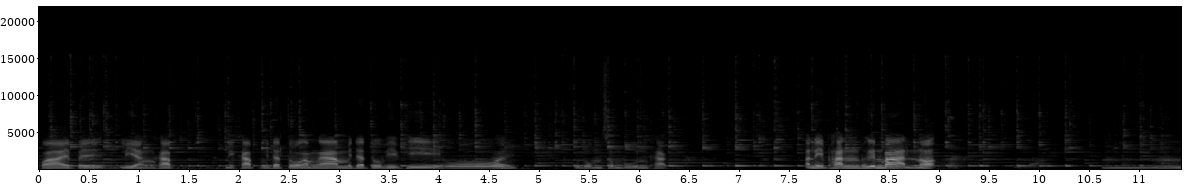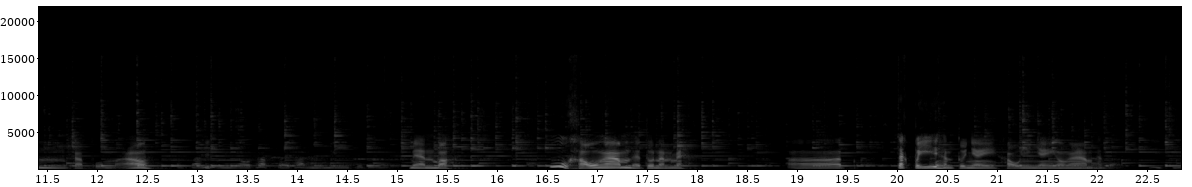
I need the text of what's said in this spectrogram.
ควายไปเลี้ยงครับ นี่ครับมีแต่ตัวงามๆมีแต่ตัวพีๆโอ้ย อุดมสมบูรณ์ครับอันนี้พันธุ์พื้นบ้านเนาะอืมครับผมเอาตอนนี้เอาทับใส่ท่านมันนี่จะดีแม่นบ่อู้เขางามแต่ตัวนั้นไหมอ่าจักปีหันตัวใหญ่เขาใหญ่ๆงามๆหันสี่ปี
